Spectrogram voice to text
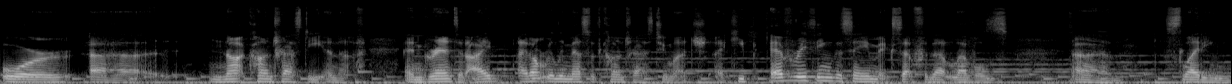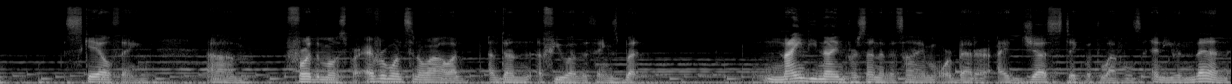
or uh, not contrasty enough. And granted, I, I don't really mess with contrast too much. I keep everything the same except for that levels um, sliding scale thing um, for the most part. Every once in a while, I've, I've done a few other things, but 99% of the time or better, I just stick with levels. And even then,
